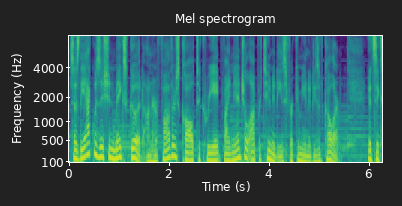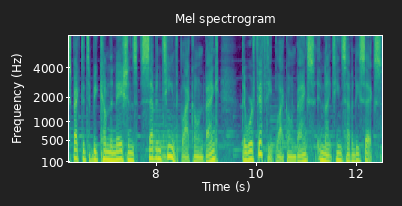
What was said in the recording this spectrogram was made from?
says the acquisition makes good on her father's call to create financial opportunities for communities of color. It's expected to become the nation's 17th black owned bank. There were 50 black owned banks in 1976.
